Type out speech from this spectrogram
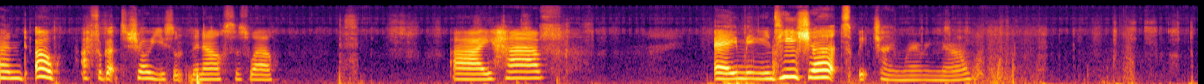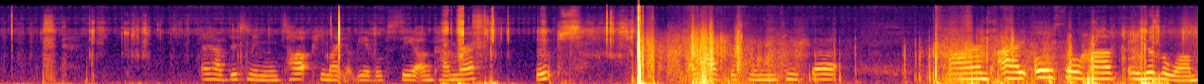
and oh I forgot to show you something else as well. I have a minion t-shirt which I'm wearing now. I have this minion top. You might not be able to see it on camera. Oops. I have this minion t-shirt. And I also have another one.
